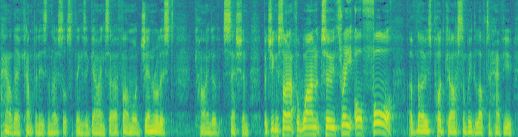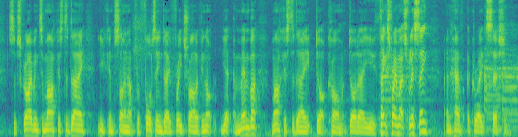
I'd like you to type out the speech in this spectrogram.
how their companies and those sorts of things are going. So a far more generalist kind of session. But you can sign up for one, two, three, or four of those podcasts, and we'd love to have you subscribing to Marcus Today. You can sign up for a 14 day free trial if you're not yet a member. marcustoday.com.au. Thanks very much for listening, and have a great session.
